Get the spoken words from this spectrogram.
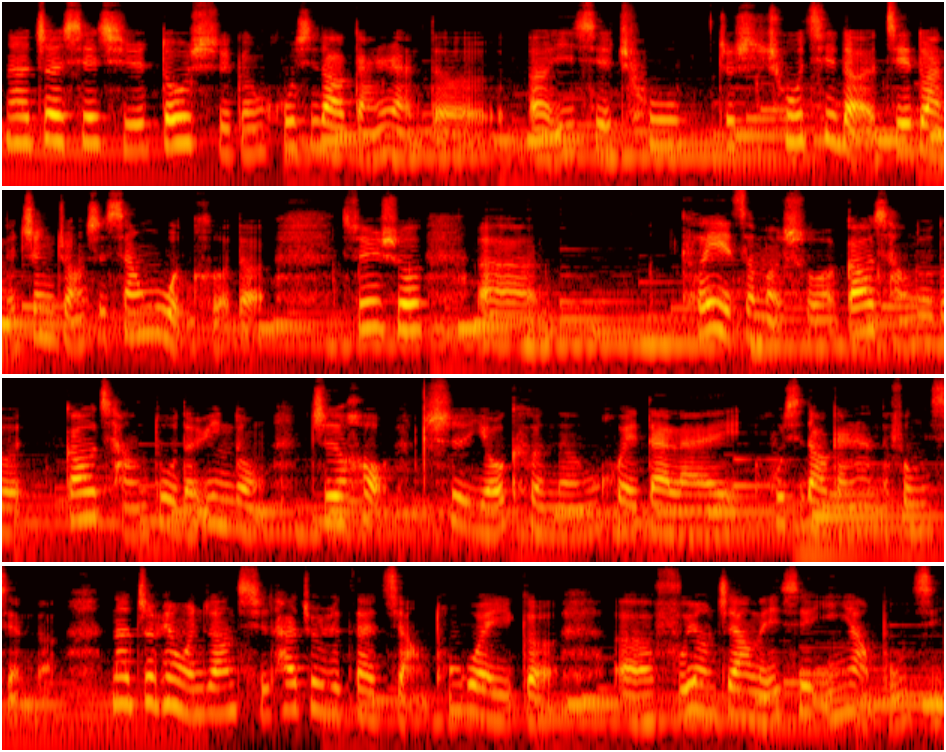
那这些其实都是跟呼吸道感染的呃一些初就是初期的阶段的症状是相吻合的，所以说呃可以这么说，高强度的。高强度的运动之后是有可能会带来呼吸道感染的风险的。那这篇文章其实它就是在讲，通过一个呃服用这样的一些营养补给，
